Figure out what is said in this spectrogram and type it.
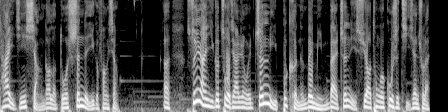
他已经想到了多深的一个方向。呃，虽然一个作家认为真理不可能被明白，真理需要通过故事体现出来，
